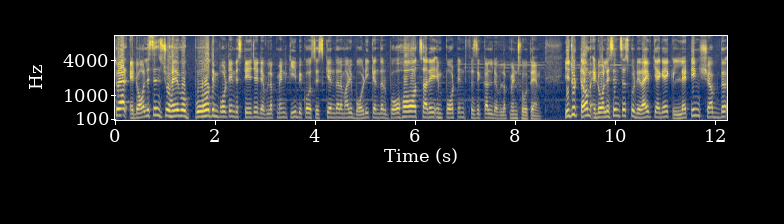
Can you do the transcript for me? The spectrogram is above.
तो यार एडोलिसेंस जो है वो बहुत इंपॉर्टेंट स्टेज है डेवलपमेंट की बिकॉज़ इसके अंदर, हमारी बॉडी के अंदर बहुत सारे इंपॉर्टेंट फ़िज़िकल डेवलपमेंट्स होते हैं। ये जो टर्म एडोलिसेंस है, इसको डिराइव किया गया एक लेटिन शब्द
